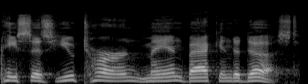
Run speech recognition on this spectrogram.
he says, You turn man back into dust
